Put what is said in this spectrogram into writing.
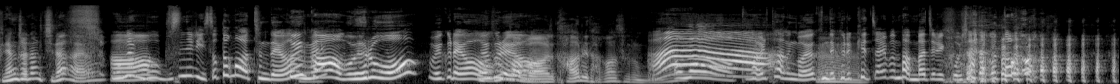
그냥 저냥 지나가요. 오늘 아. 뭐 무슨 일이 있었던 것 같은데요? 그러니까 뭐 외로워? 왜 그래요? 왜 그래요? 봐. 가을이 다가와서 그런 거야. 아. 어머, 가을 타는 거예요? 근데 음. 그렇게 짧은 반바지를 입고 오셨다고 또?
